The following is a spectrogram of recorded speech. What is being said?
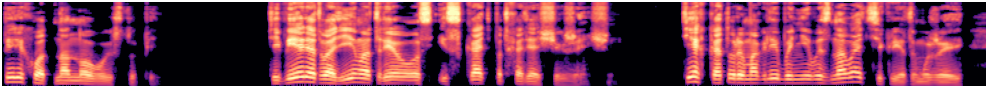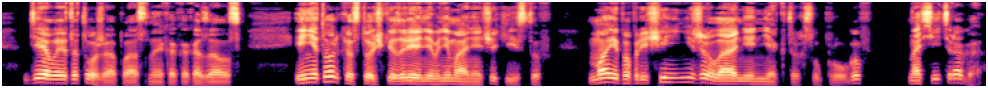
Переход на новую ступень. Теперь от Вадима требовалось искать подходящих женщин. Тех, которые могли бы не вызнавать секреты мужей. Дело это тоже опасное, как оказалось. И не только с точки зрения внимания чекистов, но и по причине нежелания некоторых супругов носить рога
